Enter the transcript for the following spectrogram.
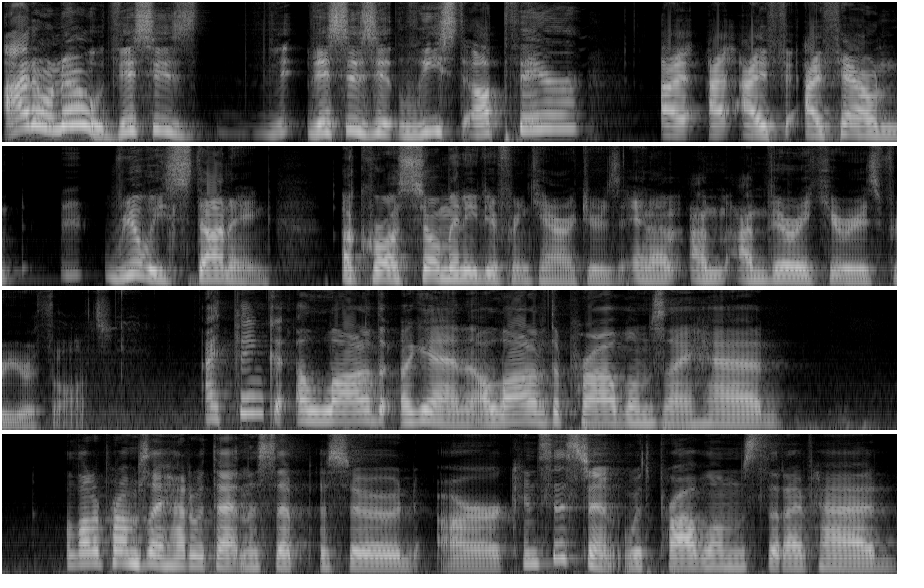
I don't know. This is th- this is at least up there. I found really stunning across so many different characters, and I, I'm I'm very curious for your thoughts. I think a lot of the, again, a lot of the problems I had, a lot of problems I had with that in this episode are consistent with problems that I've had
